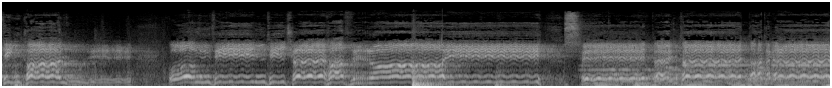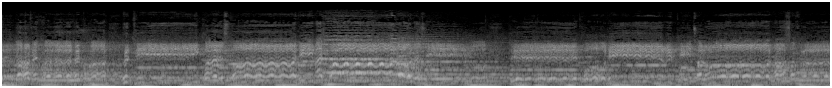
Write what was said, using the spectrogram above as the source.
t'incanni, convinti ce avrai, se pentetta tremenda vendetta, di questa anima spano desio, e punirti cialora saprei,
